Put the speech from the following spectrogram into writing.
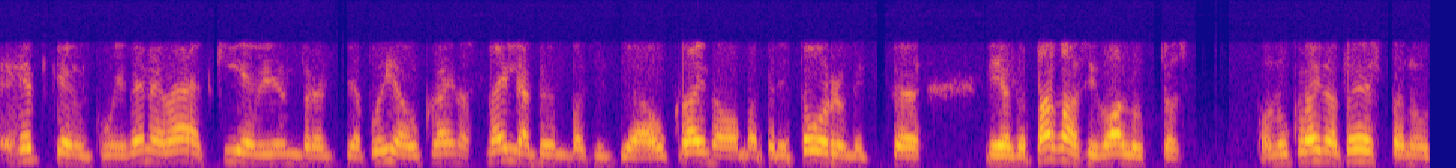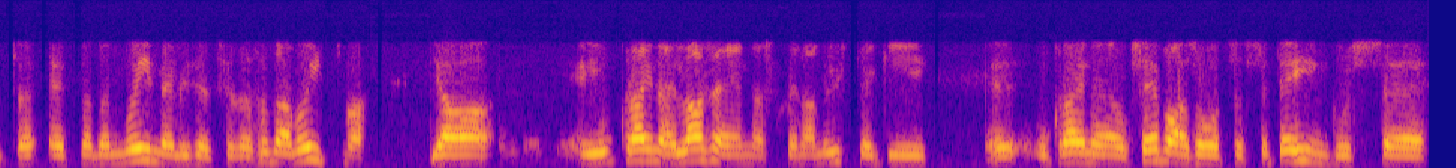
hetkel, kui Vene väed Kiievi ümbrelt ja Põhja-Ukrainast välja tõmbasid ja Ukraina oma territooriumit nii-öelda tagasi vallutas, on Ukraina tõestanud, et nad on võimelised seda sõda võitma ja ei, Ukraina ei lase ennast enam ühtegi Ukraina jaoks ebasoodsasse tehingusse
